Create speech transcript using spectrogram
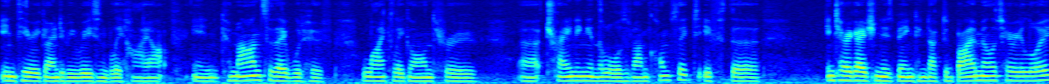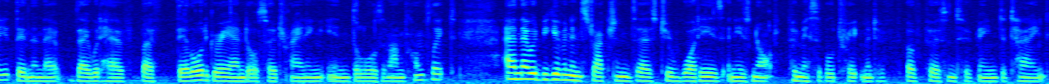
in theory going to be reasonably high up in command, so they would have likely gone through uh, training in the laws of armed conflict. If the interrogation is being conducted by a military lawyer, then, then they, they would have both their law degree and also training in the laws of armed conflict. And they would be given instructions as to what is and is not permissible treatment of, of persons who've been detained.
